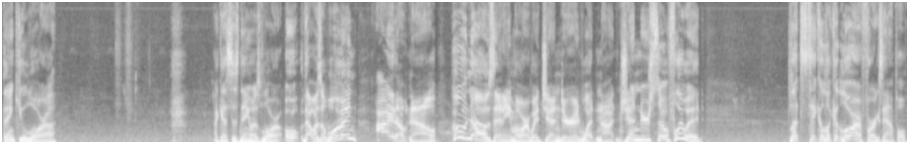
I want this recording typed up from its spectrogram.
Thank you, Laura. I guess his name was Laura. Oh, that was a woman? I don't know. Who knows anymore with gender and whatnot? Gender's so fluid. Let's take a look at Laura, for example.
